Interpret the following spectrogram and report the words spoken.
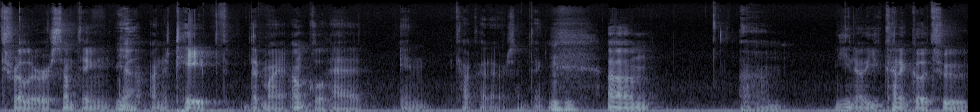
Thriller or something Yeah. on, on a tape that my uncle had in Calcutta or something. Mhm. Um, um, you know, you kind of go through.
